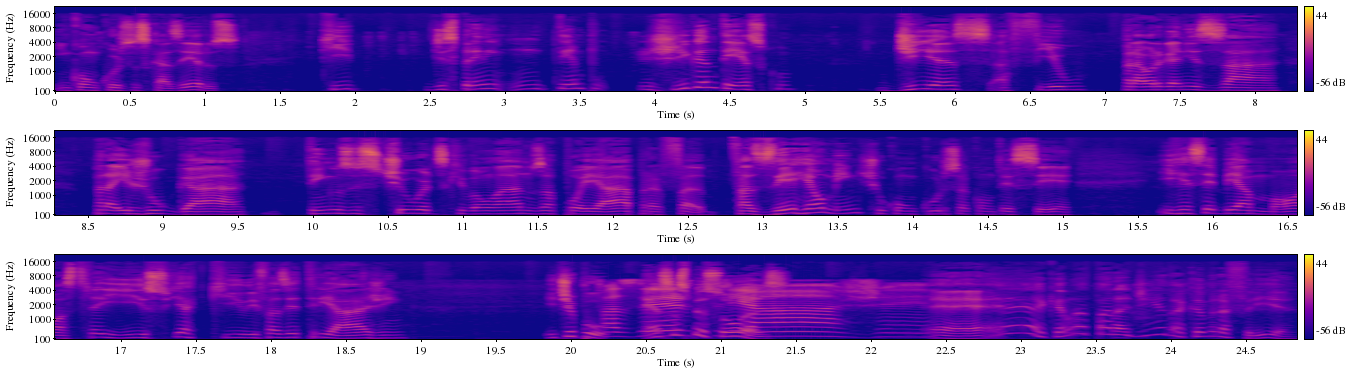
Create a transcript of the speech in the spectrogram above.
Em concursos caseiros que desprendem um tempo gigantesco dias a fio para organizar, para ir julgar. Tem os stewards que vão lá nos apoiar para fazer realmente o concurso acontecer e receber amostra e isso e aquilo e fazer triagem. E tipo, Fazer essas pessoas triagem. é aquela paradinha da câmera fria.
